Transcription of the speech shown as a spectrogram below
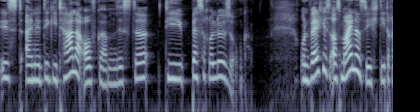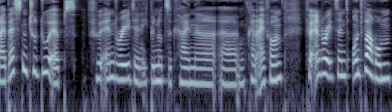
ist eine digitale Aufgabenliste die bessere Lösung. Und welches aus meiner Sicht die drei besten To-Do-Apps für Android, denn ich benutze keine, äh, kein iPhone, für Android sind und warum,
